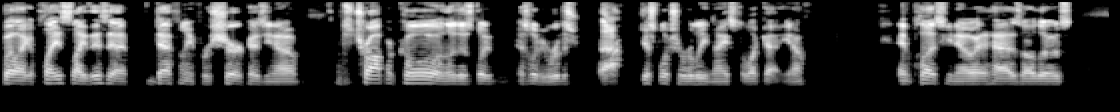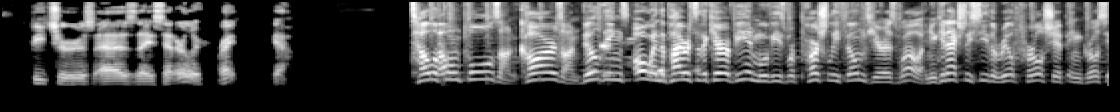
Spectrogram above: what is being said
But like a place like this, yeah, definitely for sure, because you know it's tropical and it just look it's looking really ah just looks really nice to look at, you know. And plus, you know, it has all those features as they said earlier, right? Telephone poles on cars, on buildings. Oh, and the Pirates of the Caribbean movies were partially filmed here as well. And you can actually see the real Pearl ship in Grosse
